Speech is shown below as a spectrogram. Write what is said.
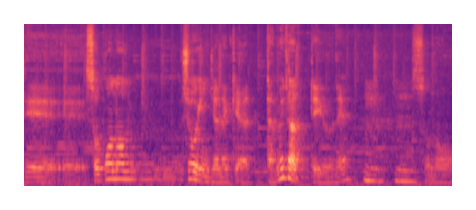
でそこの商品じゃなきゃダメだっていうね、うんうん、その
